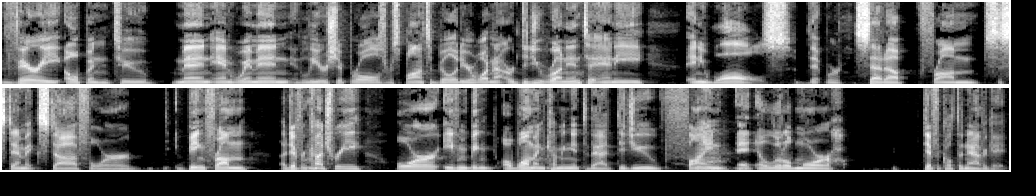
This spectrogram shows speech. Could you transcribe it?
very open to men and women in leadership roles, responsibility, or whatnot? Or did you run into any any walls that were set up from systemic stuff or being from a different country or even being a woman coming into that? Did you find yeah. it a little more difficult to navigate?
